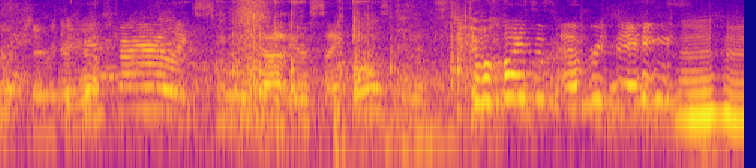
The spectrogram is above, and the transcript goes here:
Wraps everything The up. freeze dryer like smooths out your cycles and it stabilizes everything. Mm-hmm.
